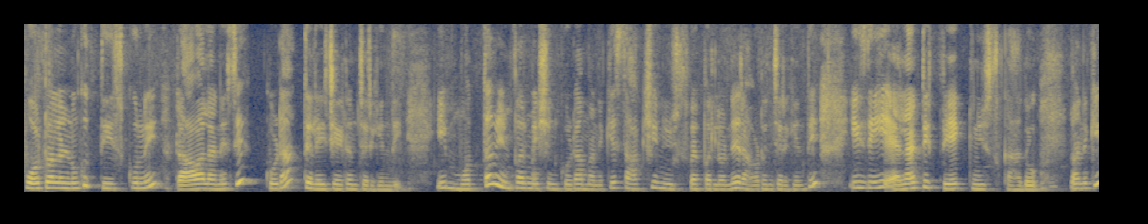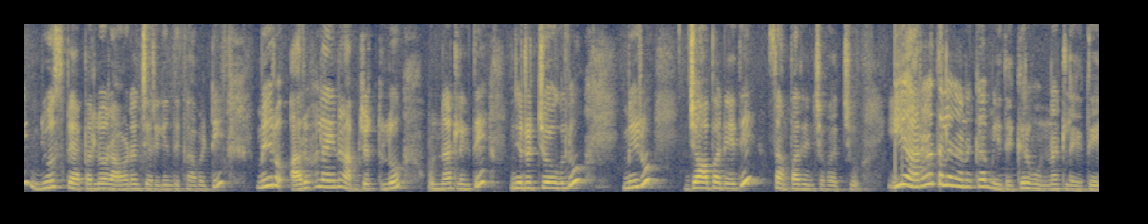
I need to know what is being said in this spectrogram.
ఫోటోలను తీసుకుని రావాలనేసి కూడా తెలియజేయడం జరిగింది. ఈ మొత్తం ఇన్ఫర్మేషన్ కూడా మనకి సాక్షి న్యూస్ పేపర్లోనే రావడం జరిగింది. ఇది ఎలాంటి ఫేక్ న్యూస్ కాదు. మనకి న్యూస్ పేపర్లో రావడం జరిగింది కాబట్టి మీరు అర్హులైన అభ్యర్థులు ఉన్నట్లయితే నిరుద్యోగులు మీరు జాబ్ అనేది సంపాదించవచ్చు. ఈ అర్హతలు కనుక మీ దగ్గర ఉన్నట్లయితే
